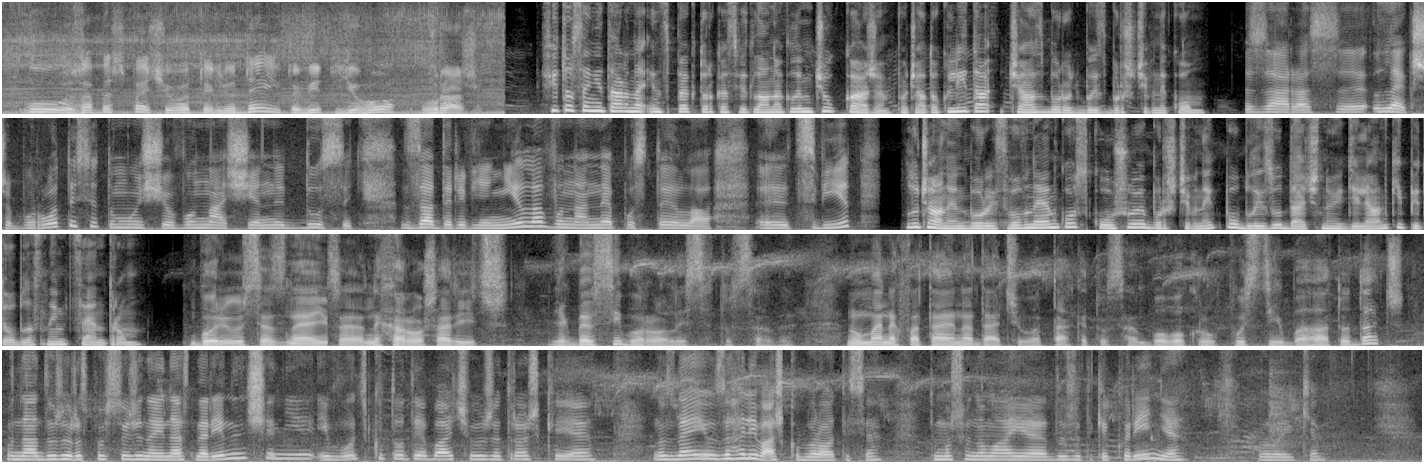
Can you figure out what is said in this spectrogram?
забезпечувати людей від його вражень. Фітосанітарна інспекторка Світлана Климчук каже: початок літа час боротьби з борщівником. Зараз е, легше боротися, тому що вона ще не досить задерев'яніла, вона не пустила е, цвіт. Лучанин Борис Вовненко скошує борщівник поблизу дачної ділянки під обласним центром. борюся з нею. Це нехороша річ. Якби всі боролися, то саме. Ну, в мене вистачає на дачі отак, то саме, бо вокруг пустих багато дач. Вона дуже розповсюджена і нас на Рівненщині, і в Луцьку тут я бачу вже трошки є. Ну, з нею взагалі важко боротися, тому що вона має дуже таке коріння велике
